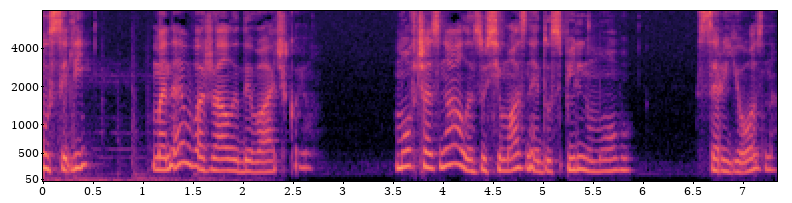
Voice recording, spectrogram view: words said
У селі мене вважали дивачкою. Мовча знали, з усіма знайду спільну мову. Серйозна,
